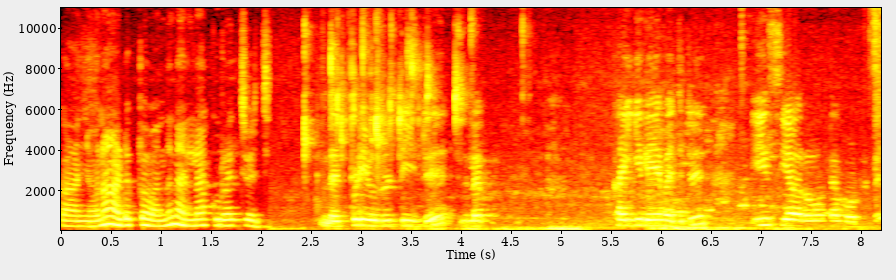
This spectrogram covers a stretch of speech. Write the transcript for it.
காஞ்சோன்னா அடுப்பை வந்து நல்லா குறைச்சி வச்சு இந்த இப்படி உருட்டிட்டு இதில் கையிலே வச்சுட்டு ஈஸியாக ரோட்டை போட்டுட்டு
